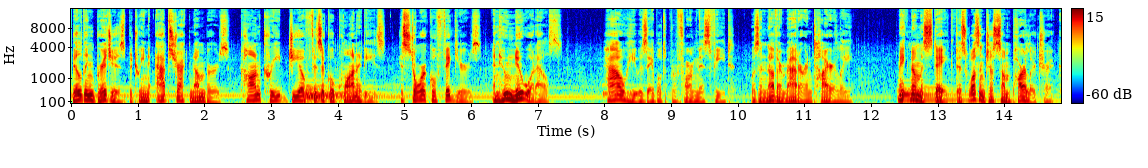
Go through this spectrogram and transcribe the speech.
building bridges between abstract numbers, concrete geophysical quantities, historical figures, and who knew what else. How he was able to perform this feat was another matter entirely. Make no mistake, this wasn't just some parlor trick.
